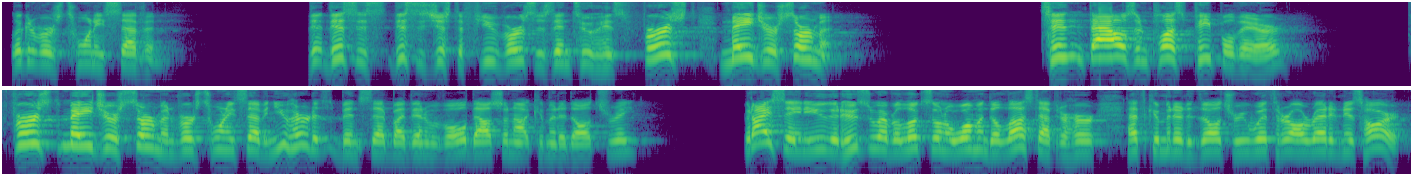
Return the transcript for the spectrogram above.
Look at verse 27. This is, this is just a few verses into his first major sermon. 10,000 plus people there. First major sermon, verse 27. You heard it's been said by them of old, Thou shalt not commit adultery. But I say to you that whosoever looks on a woman to lust after her hath committed adultery with her already in his heart.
